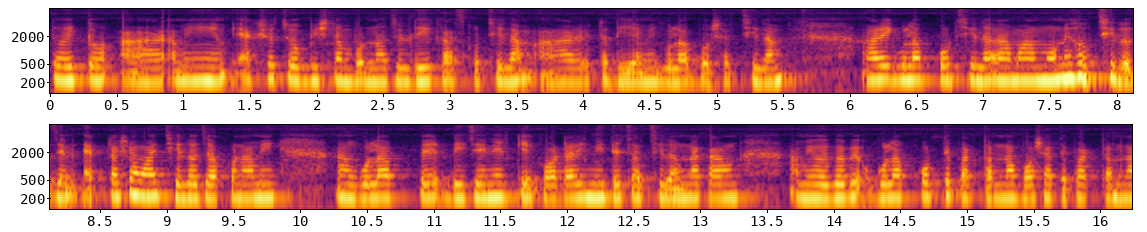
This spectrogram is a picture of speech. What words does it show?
তো এই তো, আর আমি একশো চব্বিশ নম্বর নজল দিয়ে কাজ করছিলাম, আর এটা দিয়ে আমি গোলাপ বসাচ্ছিলাম। আর এই গোলাপ করছিলাম আমার মনে হচ্ছিল যে একটা সময় ছিল যখন আমি গোলাপের ডিজাইনের কেক অর্ডারই নিতে চাচ্ছিলাম না, কারণ আমি ওইভাবে গোলাপ করতে পারতাম না, বসাতে পারতাম না,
